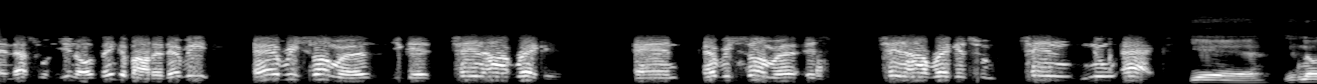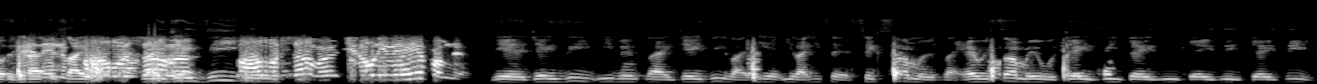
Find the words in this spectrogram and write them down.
And that's what, you know, think about it. Every, every summer you get 10 hot records and every summer it's 10 hot records from 10 new acts. Yeah, you know, it's, And not, it's the like following summer, like Jay Z. following summer, you don't even hear from them. Yeah, Jay Z. Even like Jay Z, like he like he said, six summers. Like every summer it was Jay Z, Jay Z, Jay Z, Jay Z.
